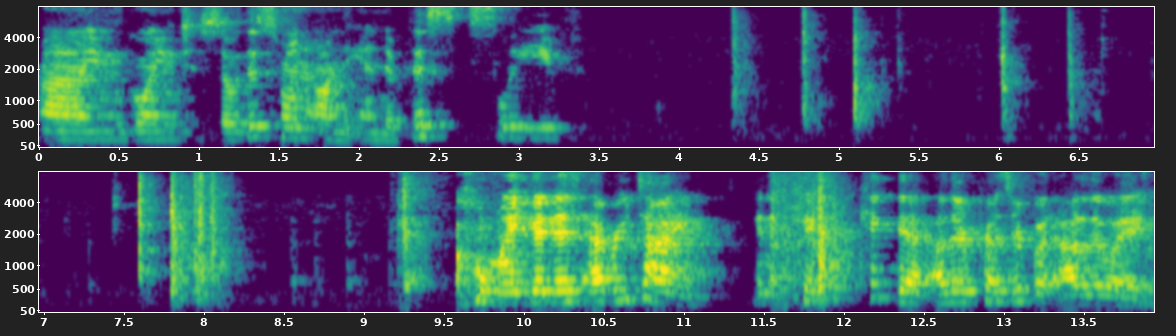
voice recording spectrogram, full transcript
I'm going to sew this one on the end of this sleeve. Oh my goodness, every time. I'm gonna kick, kick that other presser foot out of the way.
